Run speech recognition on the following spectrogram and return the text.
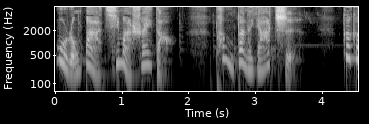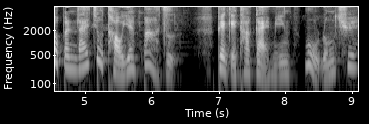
慕容霸骑马摔倒，碰断了牙齿。哥哥本来就讨厌“霸”字，便给他改名慕容缺，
